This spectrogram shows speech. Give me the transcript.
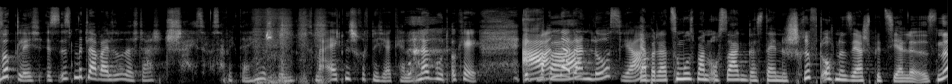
wirklich, es ist mittlerweile so, dass ich dachte, scheiße, was habe ich da hingeschrieben? Dass ich meine eigene Schrift nicht erkenne. Na gut, okay. Ich Aber- wandere dann los, ja? Ja, aber dazu muss man auch sagen, dass deine Schrift auch eine sehr spezielle ist. Ne?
